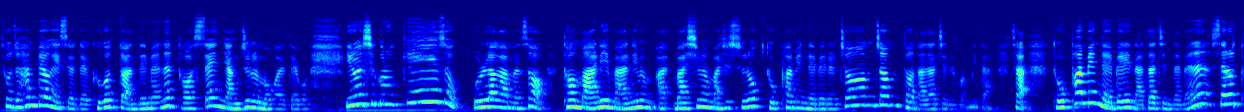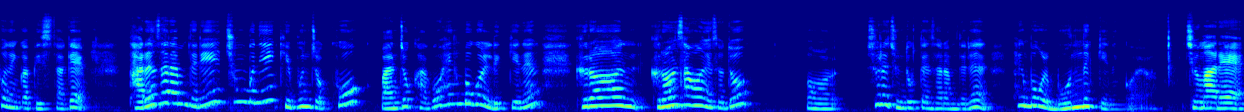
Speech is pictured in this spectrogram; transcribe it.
소주 한병 있어야 되고 그것도 안 되면은 더 센 양주를 먹어야 되고 이런 식으로 계속 올라가면서 더 많이 많이 마, 마시면 마실수록 도파민 레벨을 점점 더 낮아지는 겁니다. 자, 도파민 레벨이 낮아진다면은 세로토닌과 비슷하게 다른 사람들이 충분히 기분 좋고 만족하고 행복을 느끼는 그런 그런 상황에서도 어, 술에 중독된 사람들은 행복을 못 느끼는 거예요. 주말에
